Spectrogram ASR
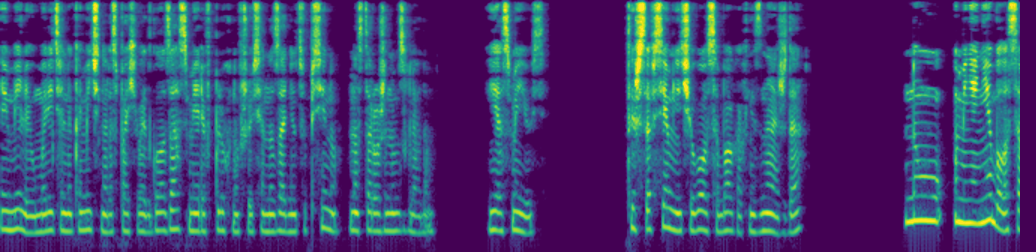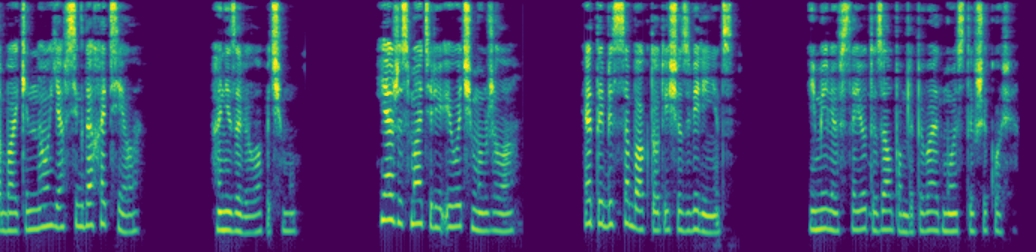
Эмилия уморительно комично распахивает глаза, смерив плюхнувшуюся на задницу псину настороженным взглядом. Я смеюсь. Ты ж совсем ничего о собаках не знаешь, да? Ну, у меня не было собаки, но я всегда хотела. А не завела почему? Я же с матерью и отчимом жила. Это без собак тот еще зверинец. Эмилия встает и залпом допивает мой остывший кофе.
